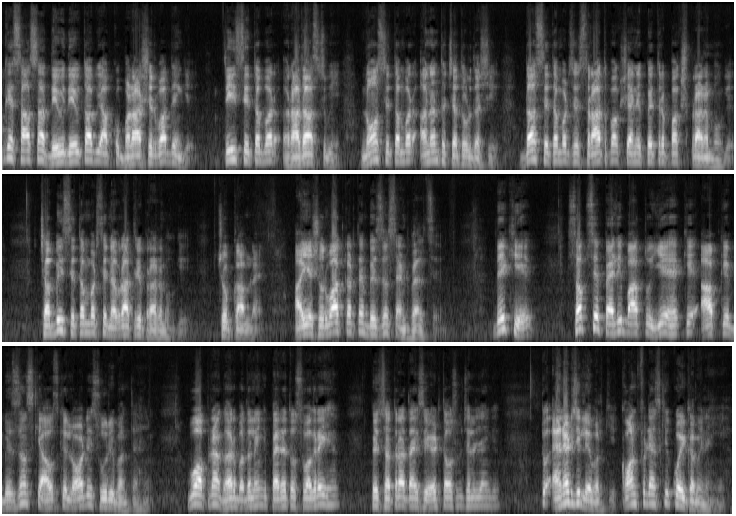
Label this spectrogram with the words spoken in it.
के साथ साथ देवी देवता भी आपको बड़ा आशीर्वाद देंगे। तीस सितंबर, राधाष्टमी, नौ सितंबर, अनंत चतुर्दशी, दस सितंबर से श्राद्ध पक्ष यानी पितृ पक्ष प्रारंभ होंगे। छब्बीस सितंबर से नवरात्रि प्रारंभ होगी। शुभकामनाएँ। आइए शुरुआत करते हैं बिज़नेस एंड वेल्थ से। देखिए, सबसे पहली बात तो यह है कि आपके बिज़नेस के हाउस के लॉर्ड ही सूर्य बनते हैं। वो अपना घर बदलेंगे। पहले तो स्वग्रह है फिर सत्रह तारीख से एट्थ हाउस में चले जाएँगे। तो एनर्जी लेवल की कॉन्फिडेंस की कोई कमी नहीं है।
